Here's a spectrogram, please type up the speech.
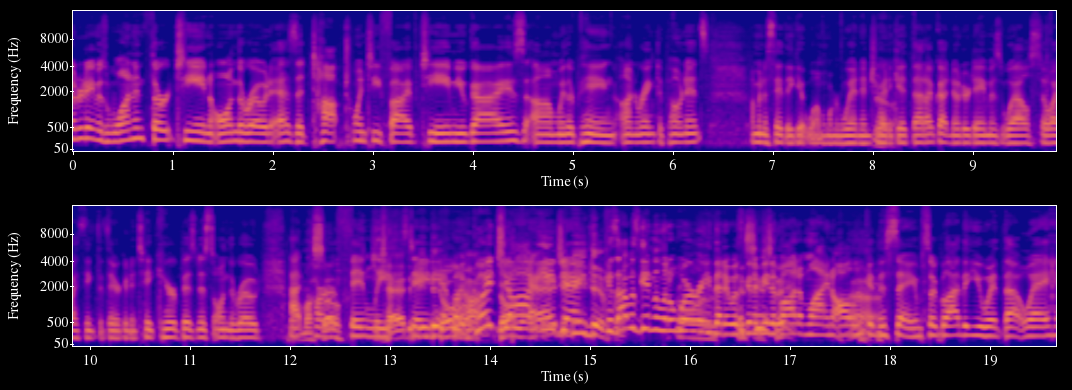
Notre Dame is 1 and 13 on the road as a top 25 team, you guys, um, when they're paying unranked opponents. I'm going to say they get one more win and try Yeah. to get that. I've got Notre Dame as well, so I think that they're going to take care of business on the road at Carter. Finley Just had to be Stadium. But good Don't job, lie. Had to be EJ, because I was getting a little worried that it was going to be the bottom line all Yeah. looking the same. So glad that you went that way.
